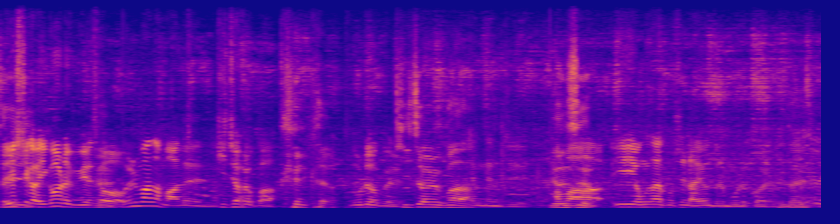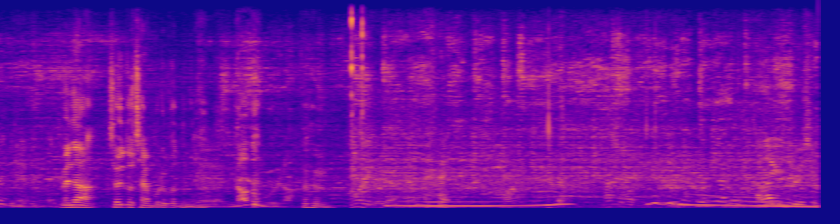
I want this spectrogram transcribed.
저희 씨가 이거를 위해서 네. 얼마나 많은 기절과 그러니까요. 노력을 기절과 했는지 연습. 아마 이 영상을 보실 라이온들은 모를 거예요. 네. 예. 왜냐 저희도 잘 모르거든요. 예, 나도 몰라. 강하게 조심.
